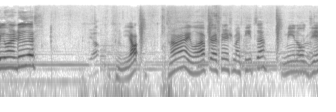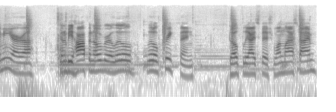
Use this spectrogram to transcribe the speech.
you want to do this? Yep. Yup. All right, well, after I finish my pizza, me and old Jimmy are uh, gonna be hopping over a little little creek thing to hopefully ice fish one last time,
